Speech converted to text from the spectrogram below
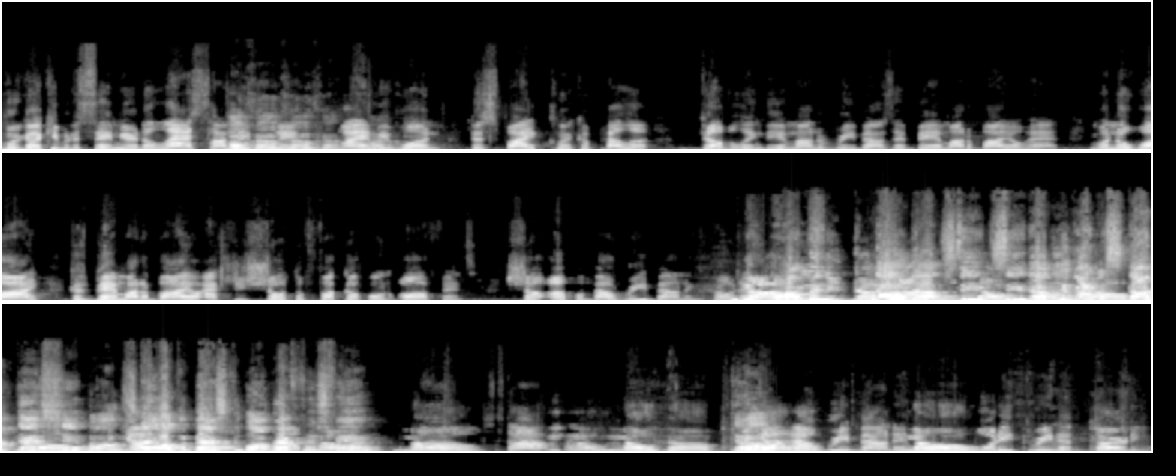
We're gonna keep it the same year. The last time okay, they played, okay, okay. Miami right, cool. won despite Clint Capela doubling the amount of rebounds that Bam Adebayo had. You want to know why? Because Bam Adebayo actually showed the fuck up on offense. Shut up about rebounding, bro. That's no, how many? No, no, Dub, Steve, no, see, Dub, you gotta no, stop that no, shit, bro. Stay over basketball reference, man. No, stop, bro. No, Dub. You got out rebounded. No, forty-three to thirty.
